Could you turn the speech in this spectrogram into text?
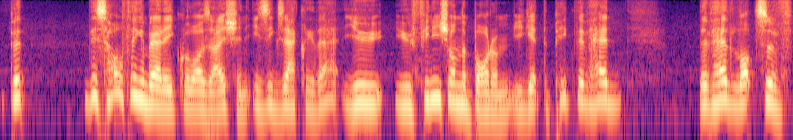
but this whole thing about equalisation is exactly that. You you finish on the bottom, you get the pick. They've had they've had lots of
